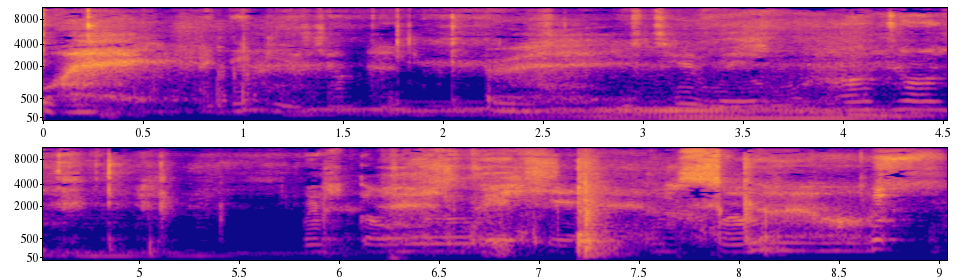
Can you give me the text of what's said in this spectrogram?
Way. I think he's jumping. He's. Hold on. Let's go. Yeah. Skulls.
